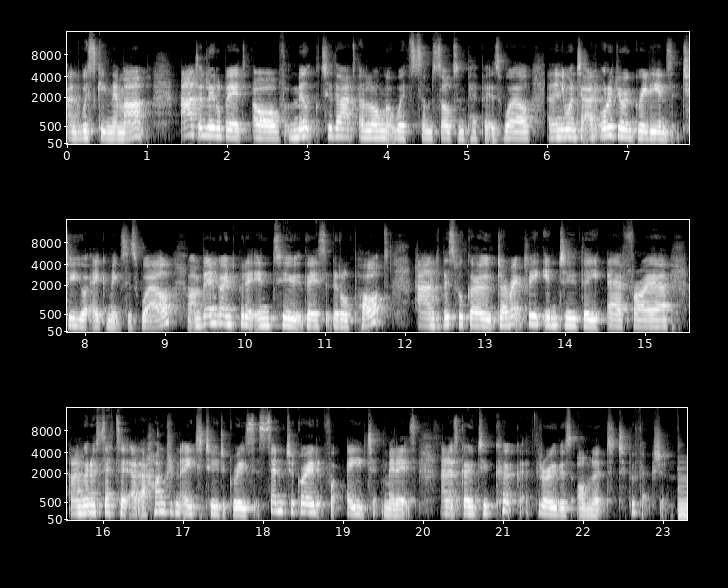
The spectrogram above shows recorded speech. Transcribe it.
and whisking them up, Add a little bit of milk to that along with some salt and pepper as well. And then you want to add all of your ingredients to your egg mix as well. I'm then going to put it into this little pot and this will go directly into the air fryer and I'm going to set it at 182 degrees centigrade for eight minutes and it's going to cook through this omelette to perfection.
